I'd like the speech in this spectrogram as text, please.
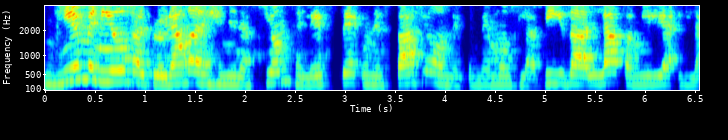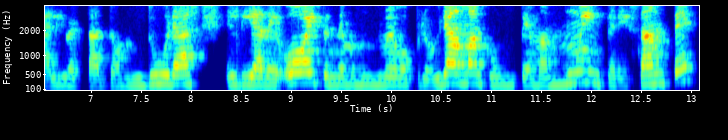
Bienvenidos al programa de Generación Celeste, un espacio donde defendemos la vida, la familia y la libertad de Honduras. El día de hoy tendremos un nuevo programa con un tema muy interesante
